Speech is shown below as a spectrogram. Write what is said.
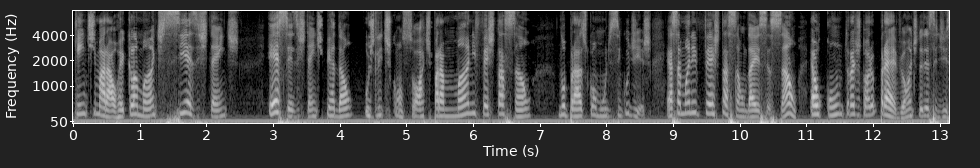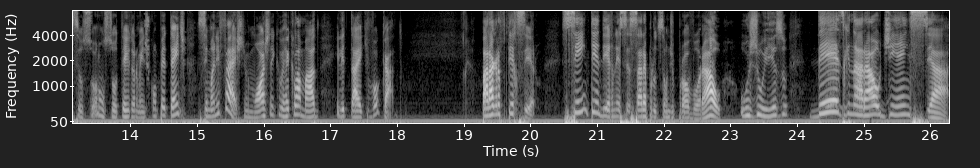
que intimará o reclamante, se existente, esse existente, perdão, os litisconsortes para manifestação no prazo comum de cinco dias. Essa manifestação da exceção é o contraditório prévio. Antes de eu decidir se eu sou ou não sou territorialmente competente, se manifeste, me que o reclamado está equivocado. Parágrafo 3 Se entender necessária a produção de prova oral, o juízo designará audiência,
